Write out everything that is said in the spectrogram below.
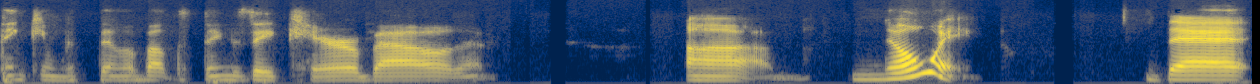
thinking with them about the things they care about and um, knowing that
